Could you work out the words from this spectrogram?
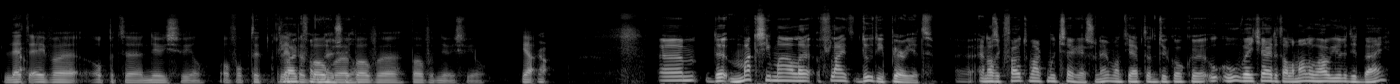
let even op het neuswiel. Of op de kleppen boven, neuswiel. boven, boven het neuswiel. Ehm, de maximale flight duty period. Eh, en als ik fouten maak, moet ik zeggen, hè, want je hebt dat natuurlijk ook. eh, hoe, hoe weet jij dit allemaal? Hoe houden jullie dit bij?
